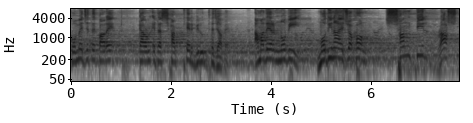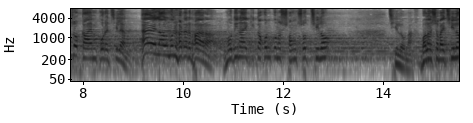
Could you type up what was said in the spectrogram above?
কমে যেতে পারে, কারণ এটা স্বার্থের বিরুদ্ধে যাবে। আমাদের নবী মদিনায় যখন শান্তির রাষ্ট্র কায়েম করেছিলেন, এই লালমনিরহাটের ভাইয়ারা, মদিনায় কি তখন কোনো সংসদ ছিল? ছিল না। বলেন সবাই ছিল?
